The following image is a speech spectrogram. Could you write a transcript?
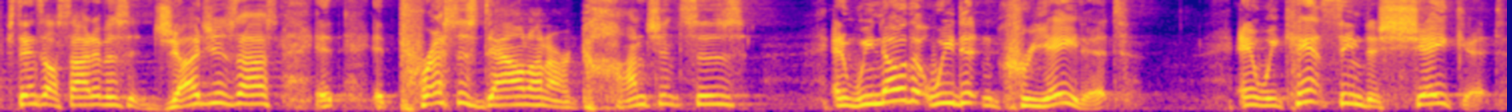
It stands outside of us. It judges us. It, it presses down on our consciences. And we know that we didn't create it, and we can't seem to shake it.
